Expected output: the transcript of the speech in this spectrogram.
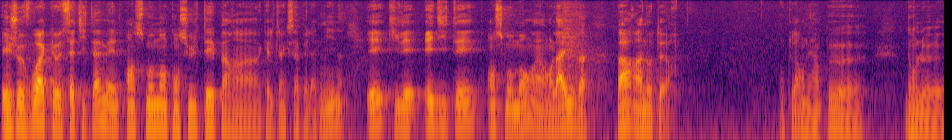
et je vois que cet item est en ce moment consulté par quelqu'un qui s'appelle admin et qu'il est édité en ce moment, hein, en live, par un auteur. Donc là, on est un peu euh, dans, le,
